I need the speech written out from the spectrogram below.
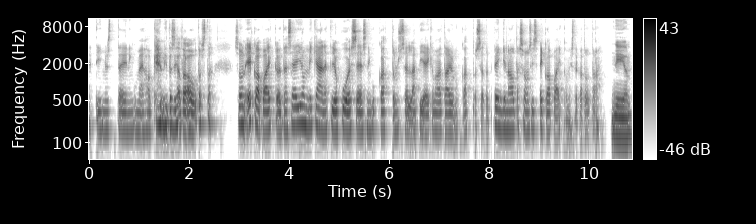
Että ihmiset ei niin kuin, mene hakemaan niitä sieltä autosta. Se on eka paikka, joten se ei ole mikään, että joku olisi edes niin kuin, kattonut sen läpi eikä vaan tajunnut katsoa sieltä penkin alta. Se on siis eka paikka, mistä katsotaan. Niin on.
